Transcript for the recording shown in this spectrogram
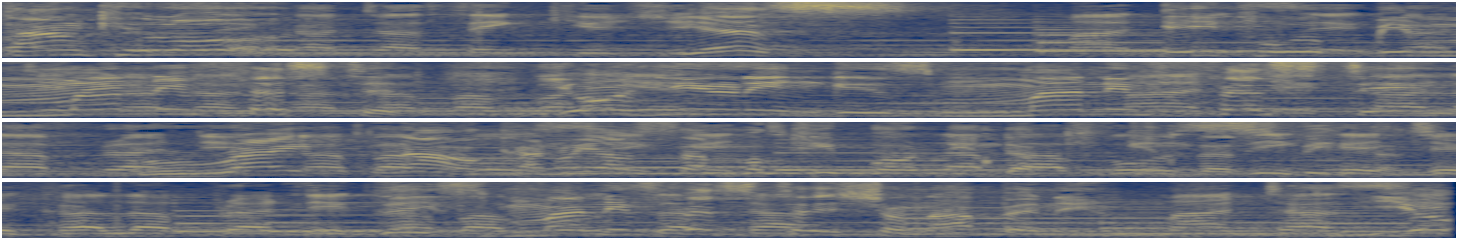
Thank you, Lord. Thank you, Jesus. Yes, it will be manifested. Your healing is manifesting right now. Can we have some more keyboard in the, in the speakers? There is manifestation happening. Your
